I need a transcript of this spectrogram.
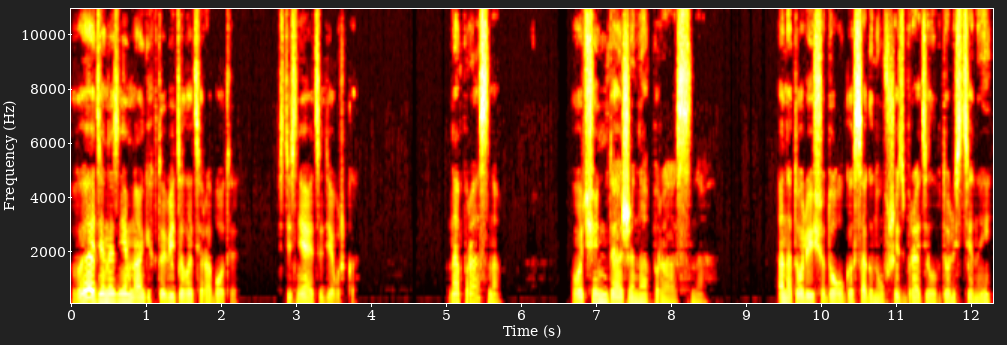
Вы один из немногих, кто видел эти работы. Стесняется девушка. Напрасно. Очень даже напрасно. Анатолий еще долго, согнувшись, бродил вдоль стены,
